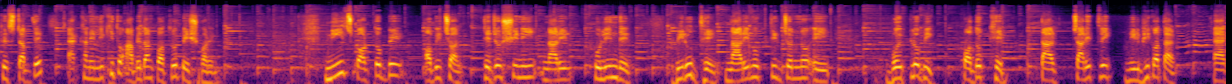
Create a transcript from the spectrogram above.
খ্রিস্টাব্দে একখানি লিখিত আবেদনপত্র পেশ করেন। নিজ কর্তব্যে অবিচল তেজস্বিনী নারীর কুলিনদের বিরুদ্ধে নারী মুক্তির জন্য এই বৈপ্লবিক পদক্ষেপ তার চারিত্রিক নির্ভীকতার এক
